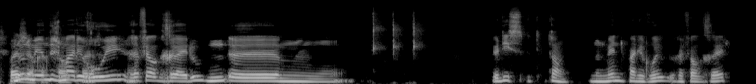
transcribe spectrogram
Depois Nuno é Mendes, Rafael Mário. Rui, Rafael Guerreiro. hum, eu disse. Então, Nuno Mendes, Mário Rui, Rafael Guerreiro.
